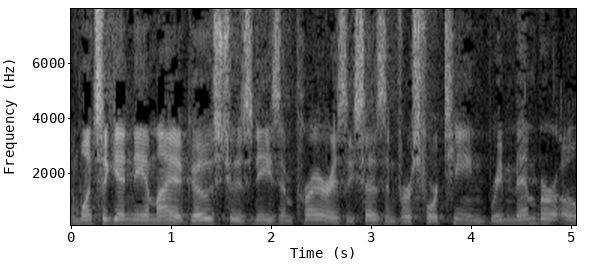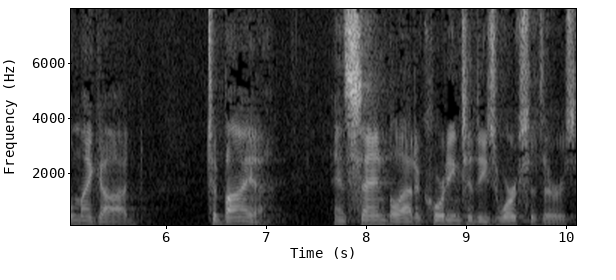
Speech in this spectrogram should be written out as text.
And once again, Nehemiah goes to his knees in prayer, as he says in verse 14 Remember, O my God, Tobiah and Sanballat according to these works of theirs,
